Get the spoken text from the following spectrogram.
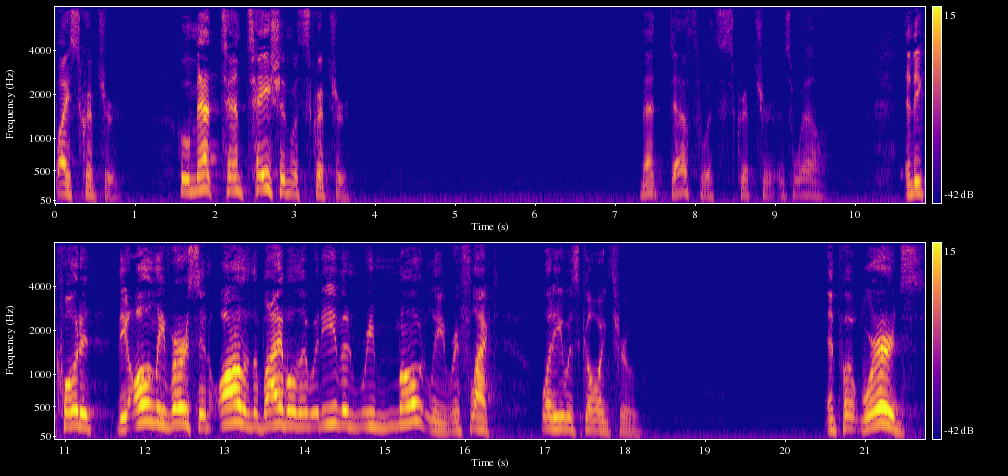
by Scripture, who met temptation with Scripture, met death with Scripture as well. And he quoted the only verse in all of the Bible that would even remotely reflect what he was going through and put words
